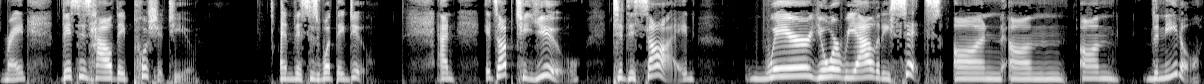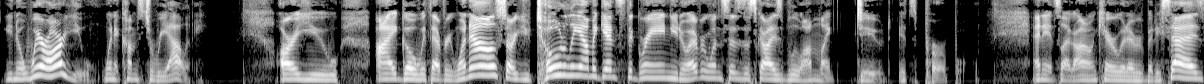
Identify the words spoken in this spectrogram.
right? This is how they push it to you. And this is what they do. And it's up to you to decide where your reality sits on on on the needle. You know where are you when it comes to reality are you, I go with everyone else? Are you totally, I'm against the grain? You know, everyone says the sky's blue. I'm like, dude, it's purple. And it's like, I don't care what everybody says.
